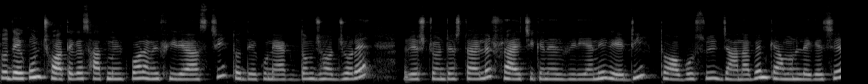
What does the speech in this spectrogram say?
তো দেখুন, ছ থেকে সাত মিনিট পর আমি ফিরে আসছি। তো দেখুন, একদম ঝরঝরে রেস্টুরেন্টের স্টাইলের ফ্রাই চিকেনের বিরিয়ানি রেডি তো অবশ্যই জানাবেন কেমন লেগেছে।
